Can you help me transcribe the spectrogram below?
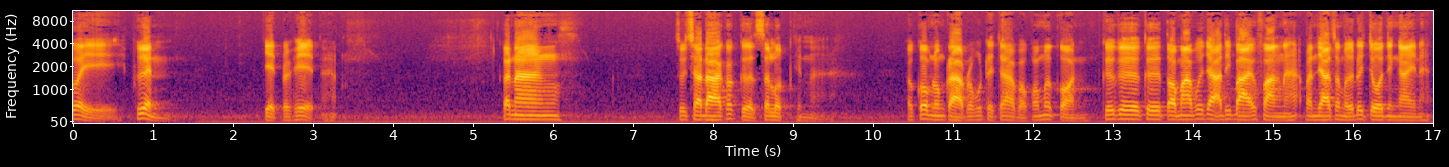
ด้วยเพื่อนเจ็ดประเภทนะครับก็นางสุชาดาก็เกิดสลดขึ้นมาเขาก้มลงกราบพระพุทธเจ้าบอกว่าเมื่อก่อน คือคือคือต่อมาพระเจ้าอธิบายให้ฟังนะฮะปัญญาเสมอด้วยโจรยังไงนะฮะ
